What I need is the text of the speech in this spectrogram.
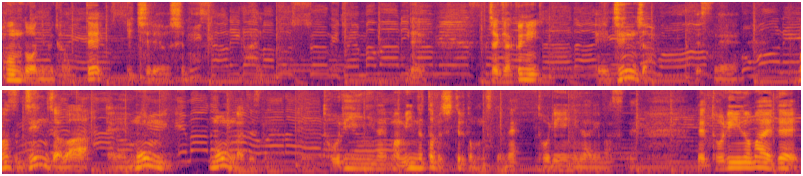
本堂に向かって一礼をします、はい、でじゃあ逆に、えー神社ですね。まず神社は、えー門門がですね、え鳥居になりまあみんな多分知ってると思うんですけどね。鳥居になりますね。で鳥居の前で、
